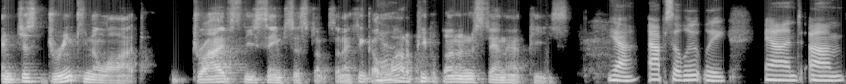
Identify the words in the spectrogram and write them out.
And just drinking a lot drives these same systems. And I think a yeah. lot of people don't understand that piece. Yeah, absolutely. And um,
